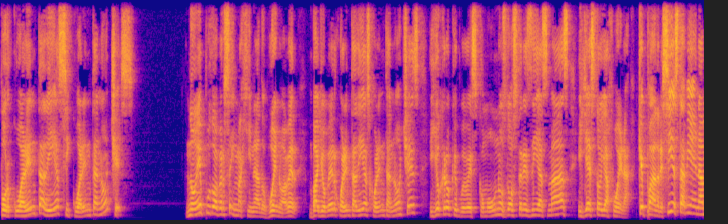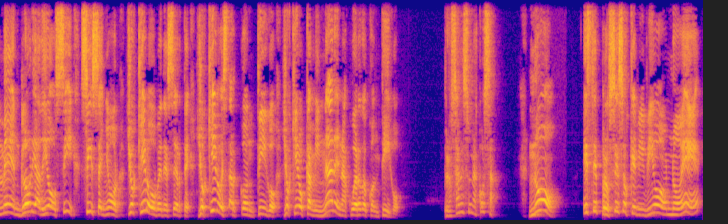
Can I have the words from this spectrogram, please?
por 40 días y 40 noches. Noé pudo haberse imaginado, bueno, a ver, va a llover 40 días, 40 noches y yo creo que pues como unos 2, 3 días más y ya estoy afuera. Qué padre, sí está bien, amén, gloria a Dios, sí, sí Señor, yo quiero obedecerte, yo quiero estar contigo, yo quiero caminar en acuerdo contigo. Pero sabes una cosa, no, este proceso que vivió Noé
